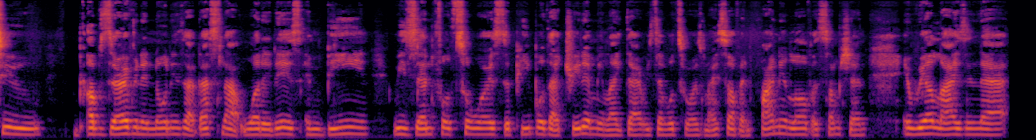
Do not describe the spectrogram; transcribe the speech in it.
to observing and noting that that's not what it is and being resentful towards the people that treated me like that resentful towards myself and finding law of assumption and realizing that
